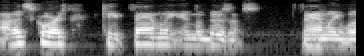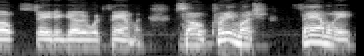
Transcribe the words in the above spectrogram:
on its course. Keep family in the business. Family will always stay together with family. So pretty much, family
